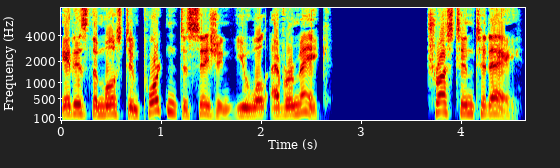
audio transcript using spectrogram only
It is the most important decision you will ever make. Trust Him today.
